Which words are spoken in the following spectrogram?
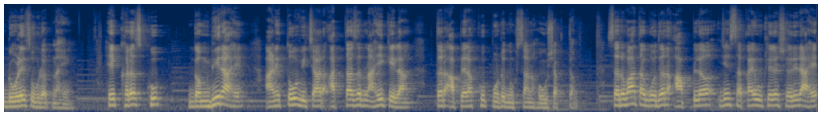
डोळेच उघडत नाही. हे खरंच खूप गंभीर आहे. आणि तो विचार आत्ता जर नाही केला तर आपल्याला खूप मोठं नुकसान होऊ शकतं. सर्वात अगोदर आपलं जे सकाळी उठलेलं शरीर आहे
